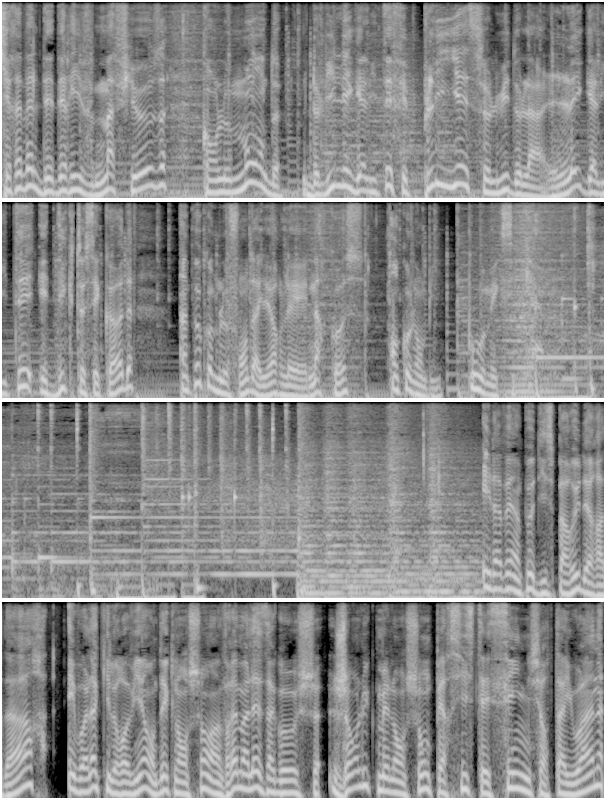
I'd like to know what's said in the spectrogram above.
qui révèle des dérives mafieuses quand le monde de l'illégalité fait plier celui de la légalité et dicte ses codes, un peu comme le font d'ailleurs les narcos en Colombie ou au Mexique. Il avait un peu disparu des radars et voilà qu'il revient en déclenchant un vrai malaise à gauche. Jean-Luc Mélenchon persiste et signe sur Taïwan,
